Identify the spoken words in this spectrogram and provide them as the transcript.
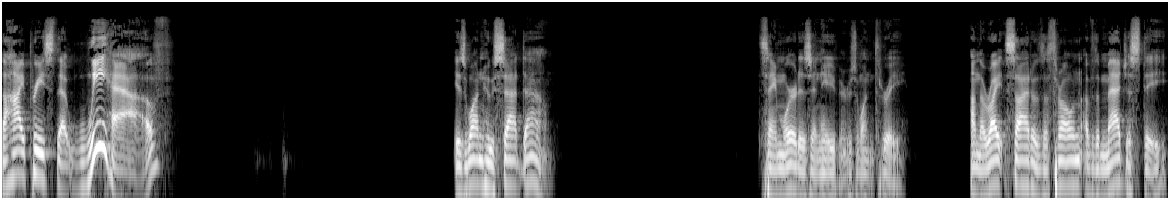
the high priest that we have, is one who sat down. Same word as in Hebrews 1 3 on the right side of the throne of the majesty.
